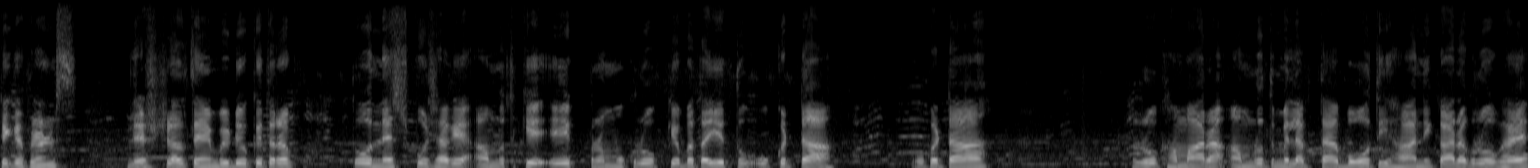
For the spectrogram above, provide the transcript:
ठीक है, फ्रेंड्स, नेक्स्ट चलते हैं वीडियो की तरफ़। तो नेक्स्ट पूछा गया अमृत के एक प्रमुख रोग के बताइए। तो उकटा उकटा रोग हमारा अमृत में लगता है, बहुत ही हानिकारक रोग है।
